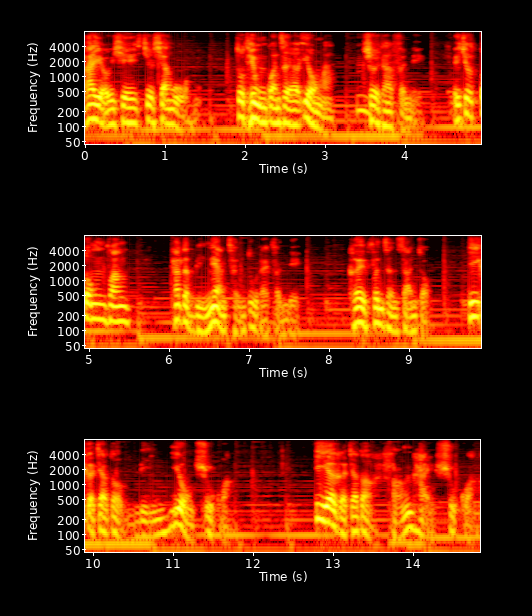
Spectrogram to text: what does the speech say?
还有一些就像我们做天文观测要用啊，所以它分类，也就东方它的明亮程度来分类，可以分成三种。第一个叫做民用曙光，第二个叫做航海曙光，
